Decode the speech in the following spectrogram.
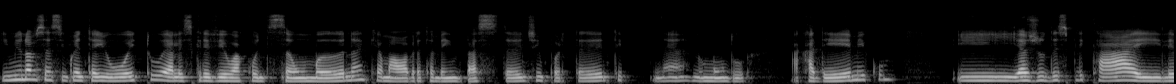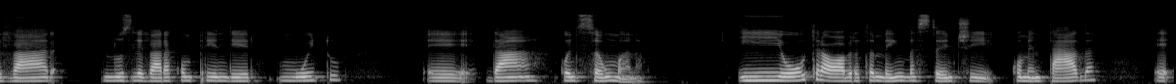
Em 1958, ela escreveu A Condição Humana, que é uma obra também bastante importante né, no mundo acadêmico e ajuda a explicar e levar, nos levar a compreender muito é, da condição humana. E outra obra também bastante comentada é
